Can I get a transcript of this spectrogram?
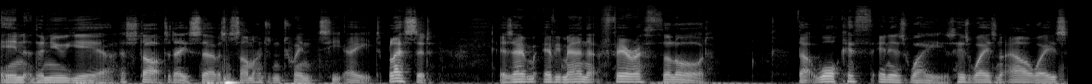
in the new year. Let's start today's service in Psalm 128. Blessed is every man that feareth the Lord, that walketh in his ways. His ways, not our ways.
